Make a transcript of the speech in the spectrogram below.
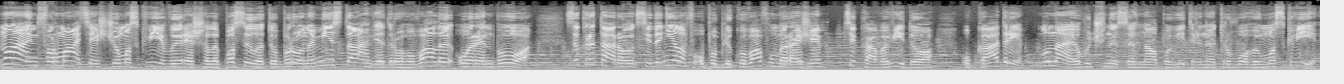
Ну а інформація, що в Москві вирішили посилити оборону міста, відреагували у РНБО. Секретар Олексій Данілов опублікував у мережі цікаве відео. У кадрі лунає гучний сигнал повітряної тривоги в Москві.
